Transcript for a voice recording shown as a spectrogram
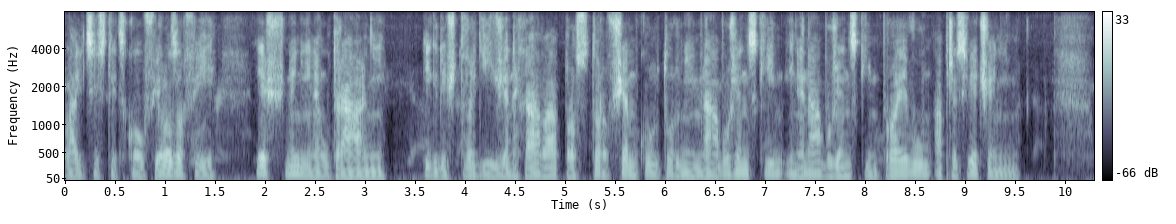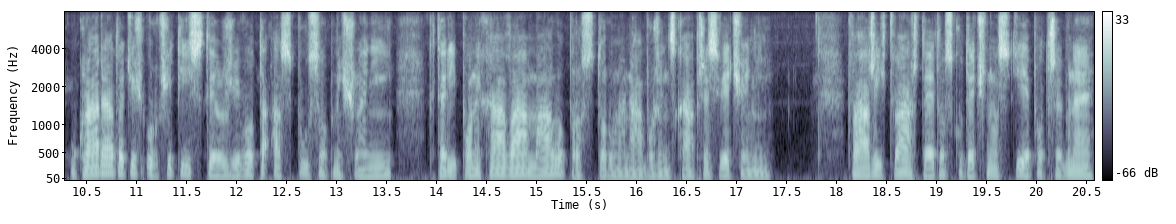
laicistickou filozofii, jež není neutrální, i když tvrdí, že nechává prostor všem kulturním, náboženským i nenáboženským projevům a přesvědčením. Ukládá totiž určitý styl života a způsob myšlení, který ponechává málo prostoru na náboženská přesvědčení. Tváří v tvář této skutečnosti je potřebné,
